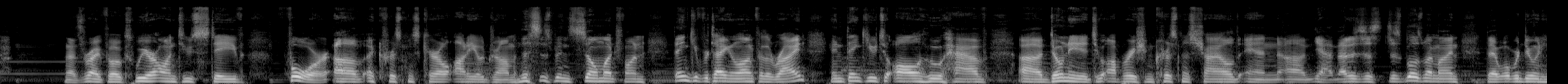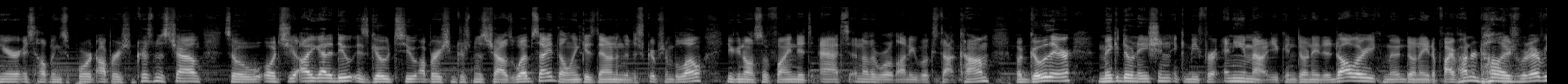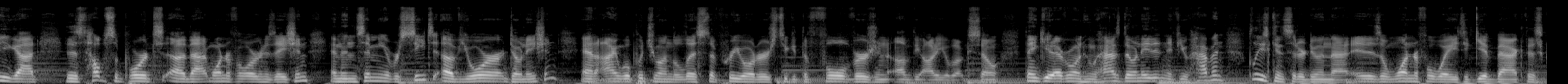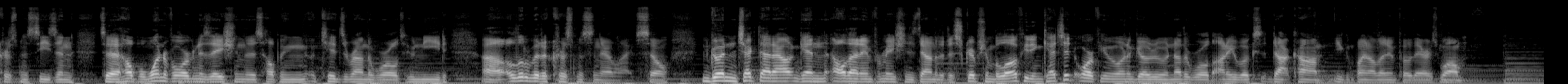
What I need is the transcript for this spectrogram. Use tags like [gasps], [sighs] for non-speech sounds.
That's right, folks. We are on to stave four of A Christmas Carol audio drama. [laughs] This has been so much fun. Thank you for tagging along for the ride, and thank you to all who have uh, donated to Operation Christmas Child. And uh, yeah, that is just just blows my mind that what we're doing here is helping support Operation Christmas Child. So what you all you got to do is go to Operation Christmas Child's website. The link is down in the description below. You can also find it at anotherworldaudiobooks.com. But go there, make a donation. It can be for any amount. You can donate a dollar, you can donate a five hundred dollars, whatever you got. Just help support. Uh, that wonderful organization, and then send me a receipt of your donation, and I will put you on the list of pre orders to get the full version of the audiobook. So, thank you to everyone who has donated, and if you haven't, please consider doing that. It is a wonderful way to give back this Christmas season to help a wonderful organization that is helping kids around the world who need uh, a little bit of Christmas in their lives. So, go ahead and check that out. Again, all that information is down in the description below if you didn't catch it, or if you want to go to anotherworldaudiobooks.com, you can find all that info there as well.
